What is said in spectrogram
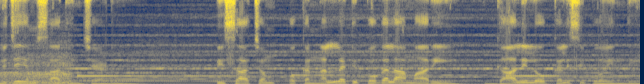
విజయం సాధించాడు. పిశాచం ఒక నల్లటి పొగలా మారి గాలిలో కలిసిపోయింది.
